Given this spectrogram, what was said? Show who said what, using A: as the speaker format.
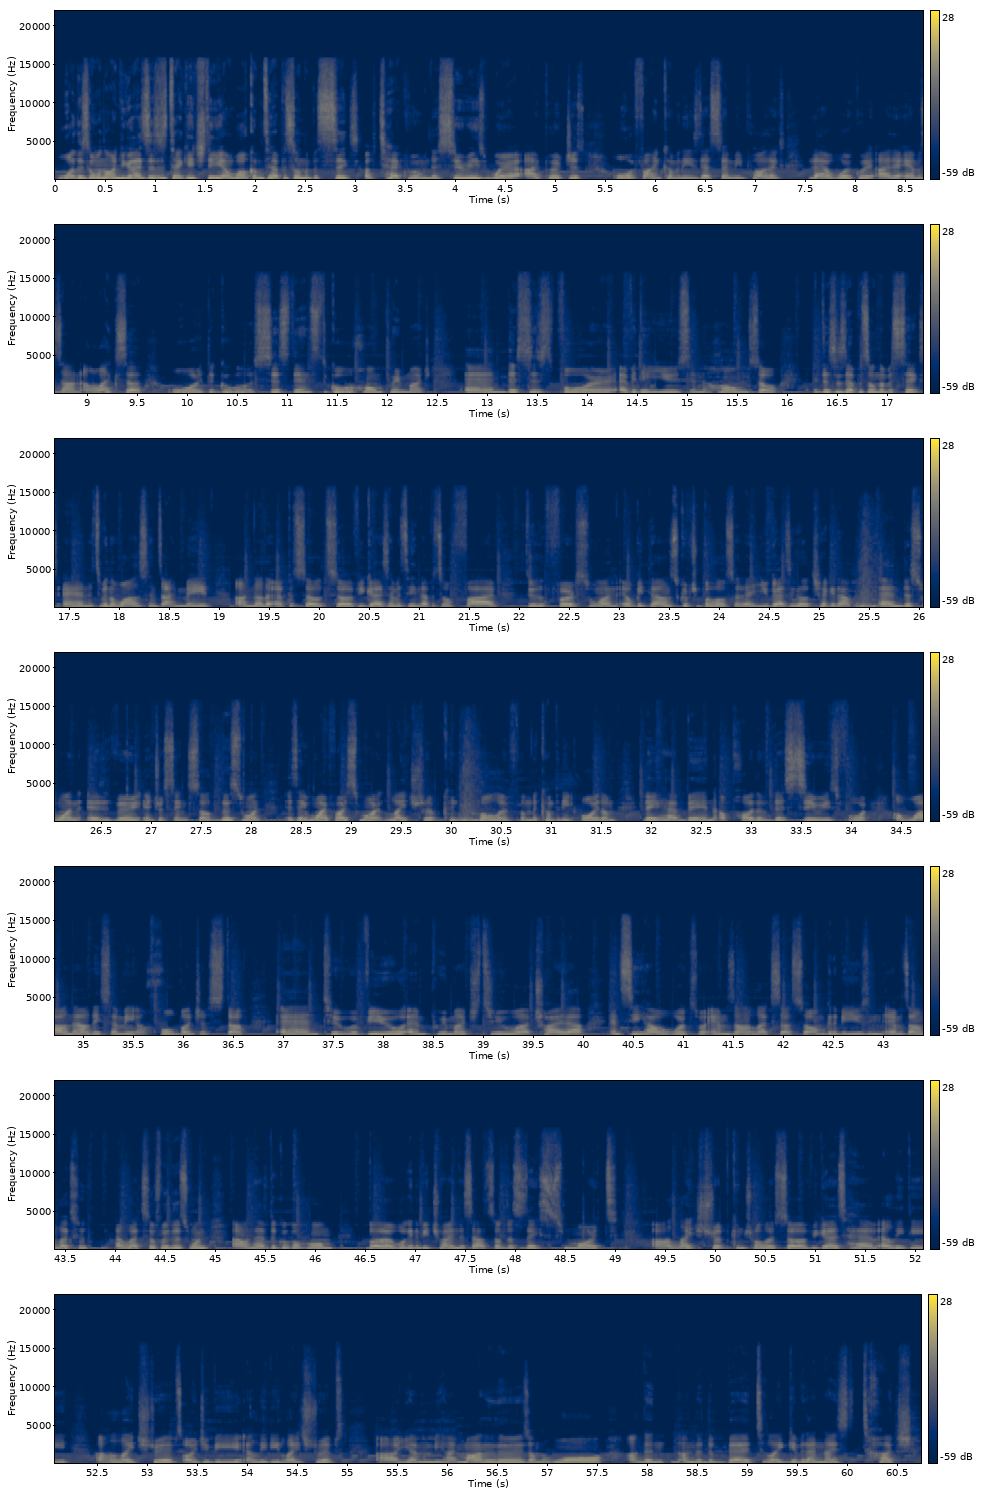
A: What is going on you guys, this is Tech HD and welcome to episode number 6 of Tech Room, the series where I purchase or find companies that send me products that work with either Amazon Alexa or the Google Assistants, the Google Home pretty much, and this is for everyday use in the home, so this is episode number six, and it's been a while since I made another episode. So if you guys haven't seen episode five, do the first one. It'll be down in the description below so that you guys can go check it out. And this one is very interesting. So this one is a Wi-Fi smart light strip controller from the company OITTM. They have been a part of this series for a while now. They sent me a whole bunch of stuff and to review and pretty much to uh, try it out and see how it works with Amazon Alexa. So I'm gonna be using Amazon Alexa Alexa for this one. I don't have the Google Home but we're to be trying this out. So this is a smart uh, light strip controller. So if you guys have LED uh, light strips, RGB LED light strips, uh, you have them behind monitors, on the wall, under, under the bed to like give it that nice touch.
